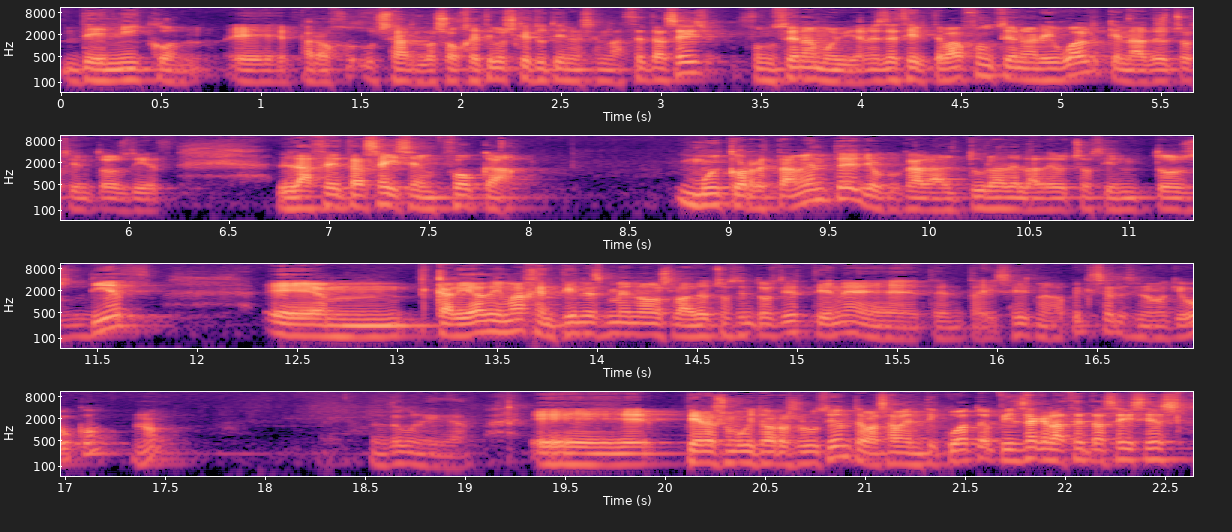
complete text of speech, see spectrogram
de Nikon eh, para usar los objetivos que tú tienes en la Z6 funciona muy bien. Es decir, te va a funcionar igual que en la de 810. La Z6 enfoca muy correctamente, yo creo que a la altura de la de 810. Eh, calidad de imagen tienes menos, la de 810 tiene 36 megapíxeles, si no me equivoco, ¿no? No tengo ni idea. Eh, pierdes un poquito de resolución, te vas a 24. Piensa que la Z6 es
